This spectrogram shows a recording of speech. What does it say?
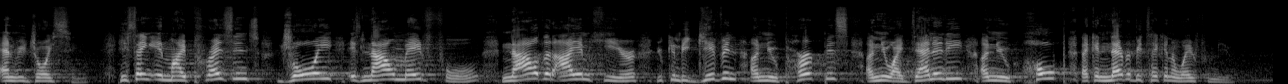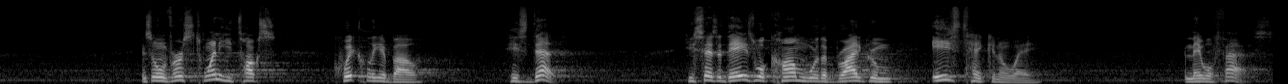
and rejoicing. He's saying, In my presence, joy is now made full. Now that I am here, you can be given a new purpose, a new identity, a new hope that can never be taken away from you. And so in verse 20, he talks quickly about his death. He says, The days will come where the bridegroom is taken away, and they will fast.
